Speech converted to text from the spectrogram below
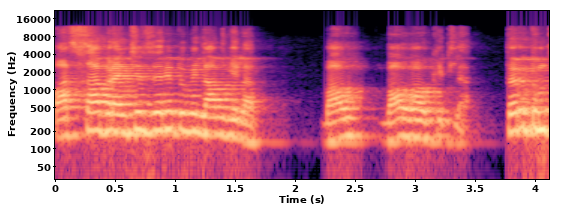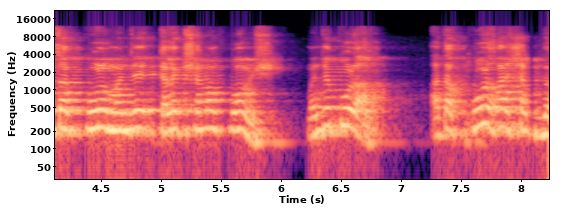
पाच सहा ब्रँचेस जरी तुम्ही लांब गेलात भाव भाव भावकीतल्या तरी तुमचा कुळ म्हणजे कलेक्शन ऑफ वंश म्हणजे कुळ. आला आता कुळ हा शब्द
